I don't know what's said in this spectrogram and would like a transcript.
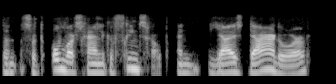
een soort onwaarschijnlijke vriendschap. En juist daardoor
